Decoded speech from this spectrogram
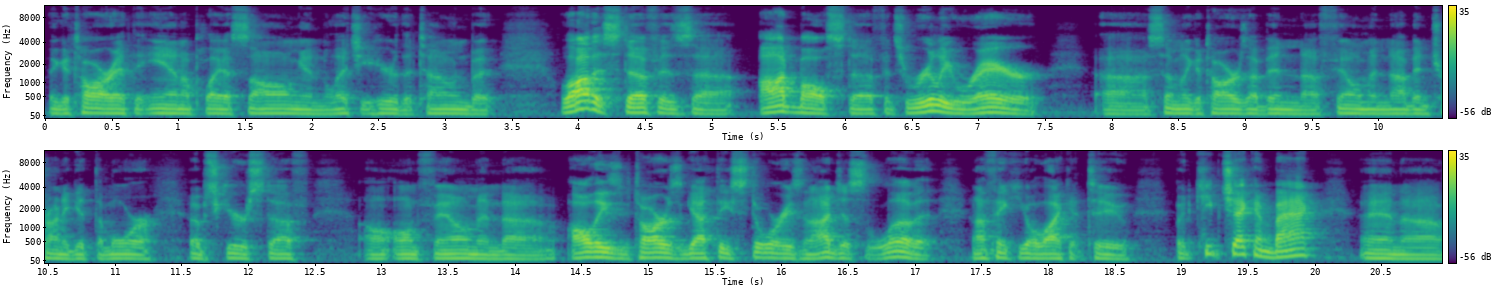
the guitar at the end. I play a song and let you hear the tone but a lot of this stuff is uh, oddball stuff. It's really rare. uh, some of the guitars I've been uh, filming. I've been trying to get the more obscure stuff on, on film, and uh, all these guitars got these stories, and I just love it. And I think you'll like it too. But keep checking back, and uh,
